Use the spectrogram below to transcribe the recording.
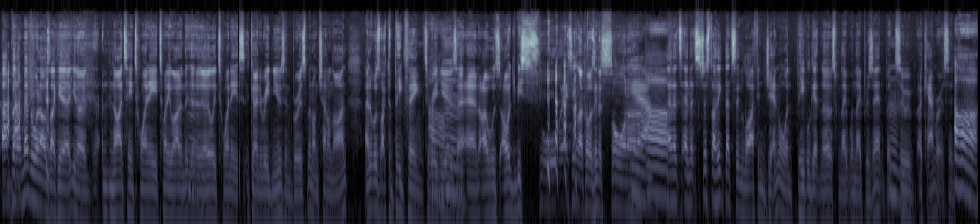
Uh, but I remember when I was like, yeah, you know, 19, 20, 21, and in the hmm. early twenties, going to read news in Brisbane on Channel Nine, and it was like the big thing to read oh. news, a- and I was I would be sweating like I was in a sauna. Yeah. Oh. And it's and it's just I think that's in life in general, and people get nervous when they when they present, but mm. to a camera, it's Oh,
